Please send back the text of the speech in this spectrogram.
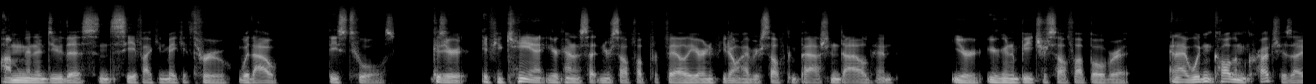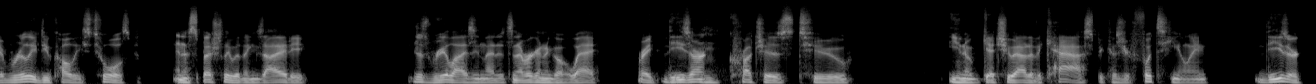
I'm going to do this and see if I can make it through without these tools because you're if you can't you're kind of setting yourself up for failure and if you don't have your self-compassion dialed in you're you're going to beat yourself up over it and i wouldn't call them crutches i really do call these tools and especially with anxiety just realizing that it's never going to go away right these aren't mm-hmm. crutches to you know get you out of the cast because your foot's healing these are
